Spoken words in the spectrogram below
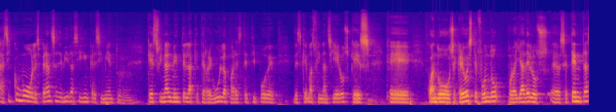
así como la esperanza de vida sigue en crecimiento, que es finalmente la que te regula para este tipo de, esquemas financieros, que es eh, cuando se creó este fondo por allá de los 70 eh,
